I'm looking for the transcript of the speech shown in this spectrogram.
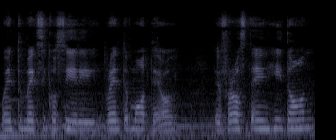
went to Mexico City, rent a motel. The first thing he done,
